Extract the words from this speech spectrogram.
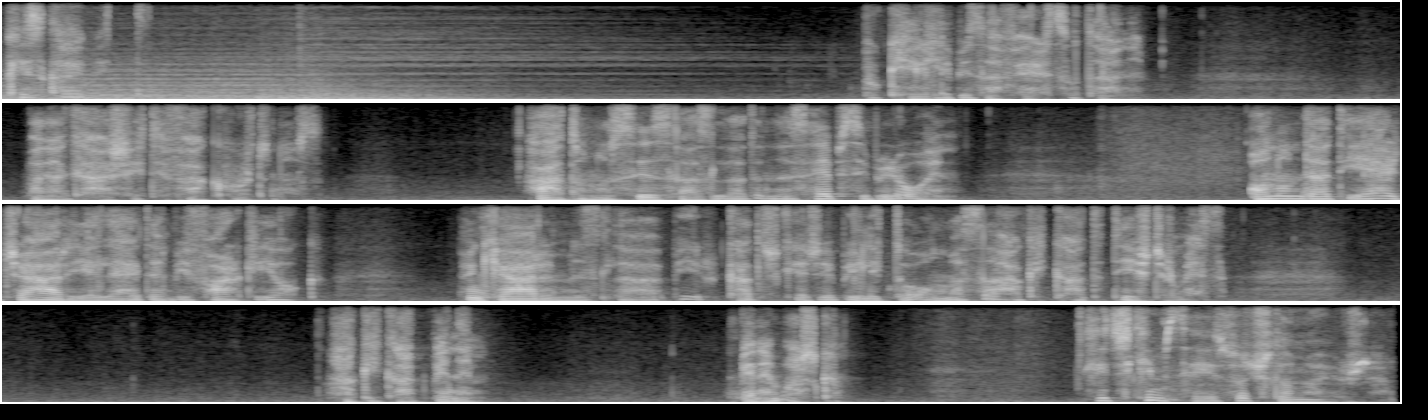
Bu kez kaybettin. Bu kirli bir zafer sultanım. Bana karşı ittifak kurdunuz. Hatunu siz hazırladınız. Hepsi bir oyun. Onun da diğer cariyelerden bir farkı yok. Hünkârımızla birkaç gece birlikte olmasa hakikati değiştirmez. Hakikat benim. Benim aşkım. Hiç kimseyi suçlama Hürrem.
